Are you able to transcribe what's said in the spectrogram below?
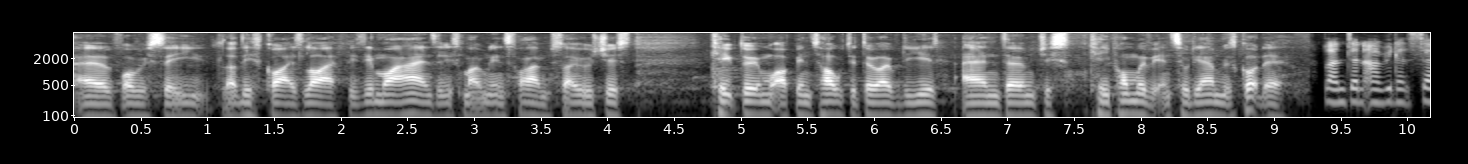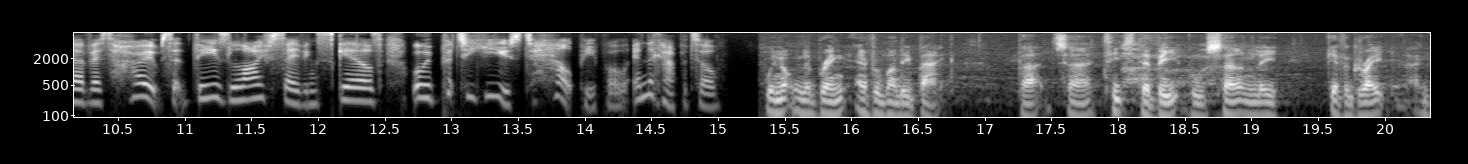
of obviously like this guy's life is in my hands at this moment in time. So it was just keep doing what I've been told to do over the years, and um, just keep on with it until the ambulance got there. London Ambulance Service hopes that these life-saving skills will be put to use to help people in the capital. We're not going to bring everybody back, but uh, Teach the Beat will certainly give a great, a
